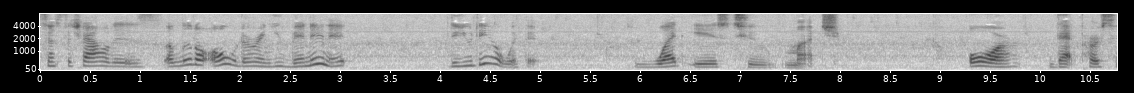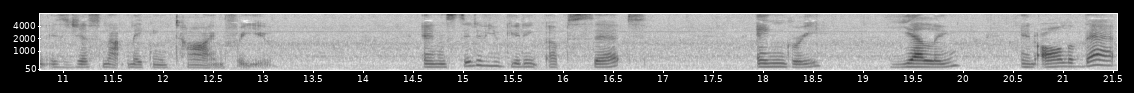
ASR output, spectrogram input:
since the child is a little older and you've been in it do you deal with it what is too much. Or that person is just not making time for you. And instead of you getting upset, angry, yelling, and all of that,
